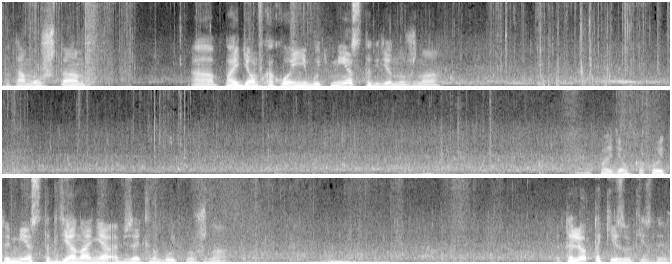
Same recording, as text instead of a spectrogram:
Потому что... А, пойдем в какое-нибудь место, где нужно... Пойдем в какое-то место, где она не обязательно будет нужна. Это лед такие звуки издает?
